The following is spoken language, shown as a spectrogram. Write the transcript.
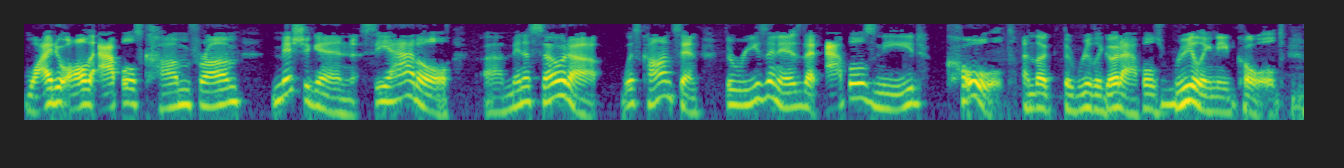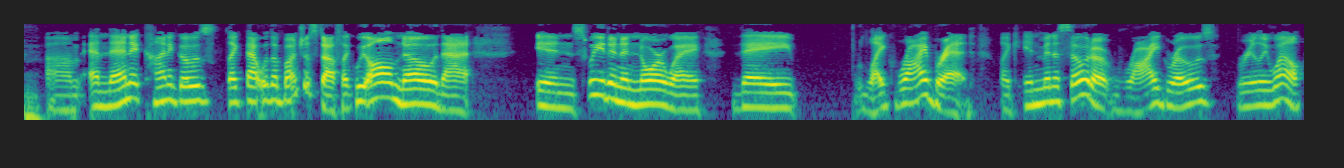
Why do all the apples come from Michigan, Seattle, uh, Minnesota? Wisconsin. The reason is that apples need cold, and the the really good apples really need cold. Um, and then it kind of goes like that with a bunch of stuff. Like we all know that in Sweden and Norway, they like rye bread. Like in Minnesota, rye grows really well.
